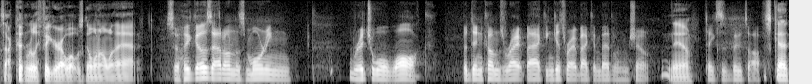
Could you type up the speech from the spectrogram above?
So I couldn't really figure out what was going on with that. So he goes out on his morning ritual walk, but then comes right back and gets right back in bed with Michonne. Yeah, Takes his boots off. just kind of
